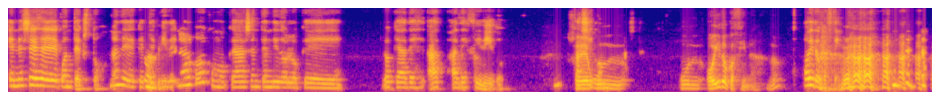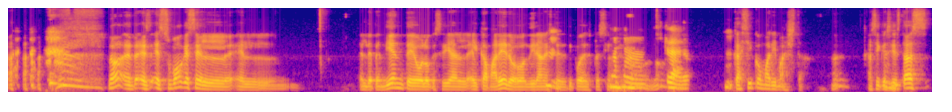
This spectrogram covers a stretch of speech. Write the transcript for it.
en ese contexto, ¿no? De que te piden algo, como que has entendido lo que, lo que ha, de- ha- ha decidido. Soy un, oído cocina, ¿no? Oído cocina. ¿No? Es- es- supongo que es el, el- el dependiente o lo que sería el, el camarero, dirán este tipo de expresiones. ¿no? Ujú, ¿no? Claro. Kashiko marimashita. ¿eh? Así que si estás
